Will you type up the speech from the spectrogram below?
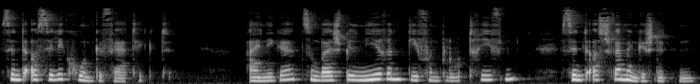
sind aus Silikon gefertigt. Einige, zum Beispiel Nieren, die von Blut triefen, sind aus Schwämmen geschnitten,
